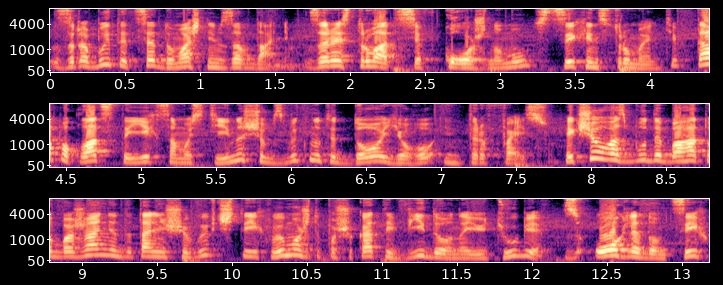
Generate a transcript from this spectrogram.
зробити це домашнім завданням, зареєструватися в кожному з цих інструментів та покласти їх самостійно, щоб звикнути до його інтерфейсу. Якщо у вас буде багато бажання детальніше вивчити їх, ви можете пошукати відео на YouTube з оглядом цих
